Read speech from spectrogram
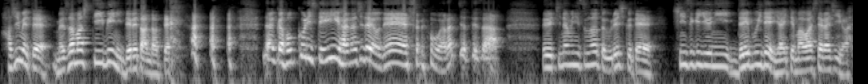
初めて目覚まし TV に出れたんだって。なんかほっこりしていい話だよね。それも笑っちゃってさ。えー、ちなみにその後嬉しくて、親戚中に DVD 焼いて回したらしいよ。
